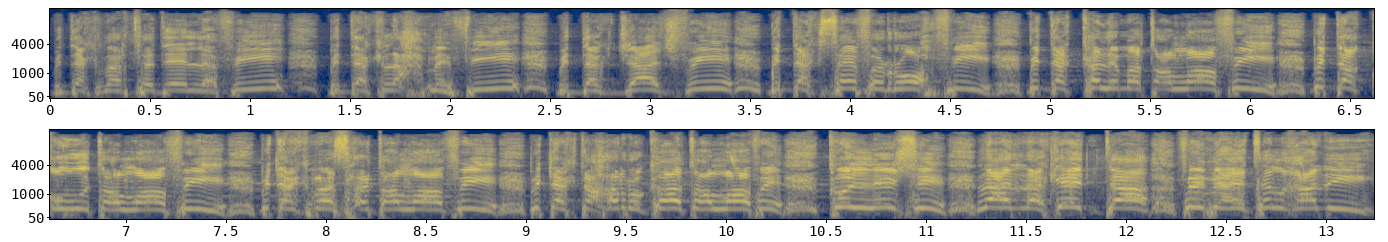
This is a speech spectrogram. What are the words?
بدك مرتديلا فيه بدك لحمة فيه بدك دجاج فيه بدك سيف الروح فيه بدك كلمة الله فيه بدك قوة الله فيه بدك مسحة الله فيه بدك تحركات الله فيه. كل إشي لأنك أنت في بيت الغني.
